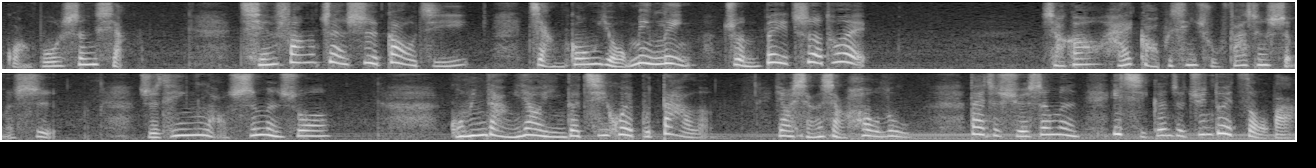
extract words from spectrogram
广播声响，前方战事告急，蒋公有命令，准备撤退。小高还搞不清楚发生什么事，只听老师们说。国民党要赢的机会不大了，要想想后路，带着学生们一起跟着军队走吧。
